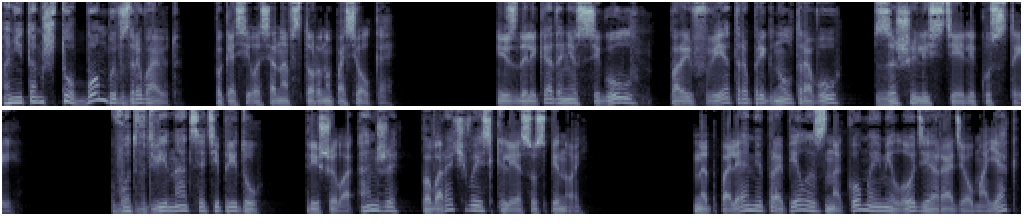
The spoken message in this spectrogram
«Они там что, бомбы взрывают?» — покосилась она в сторону поселка. Издалека донесся гул, порыв ветра пригнул траву, зашелестели кусты. «Вот в двенадцать и приду», — решила Анжи, поворачиваясь к лесу спиной. Над полями пропела знакомая мелодия радиомаяк,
